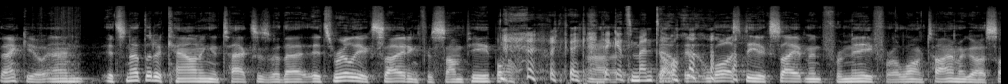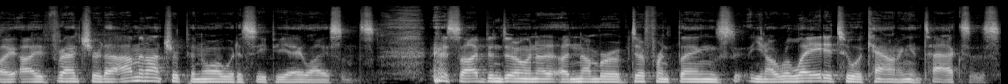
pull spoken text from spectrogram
Thank you. And it's not that accounting and taxes are that, it's really exciting for some people. I think it's uh, mental. it, it, lost the excitement for me for a long time ago. So I, I ventured, I'm an entrepreneur with a CPA license. so I've been doing a, a number of different things, you know, related to accounting and taxes.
